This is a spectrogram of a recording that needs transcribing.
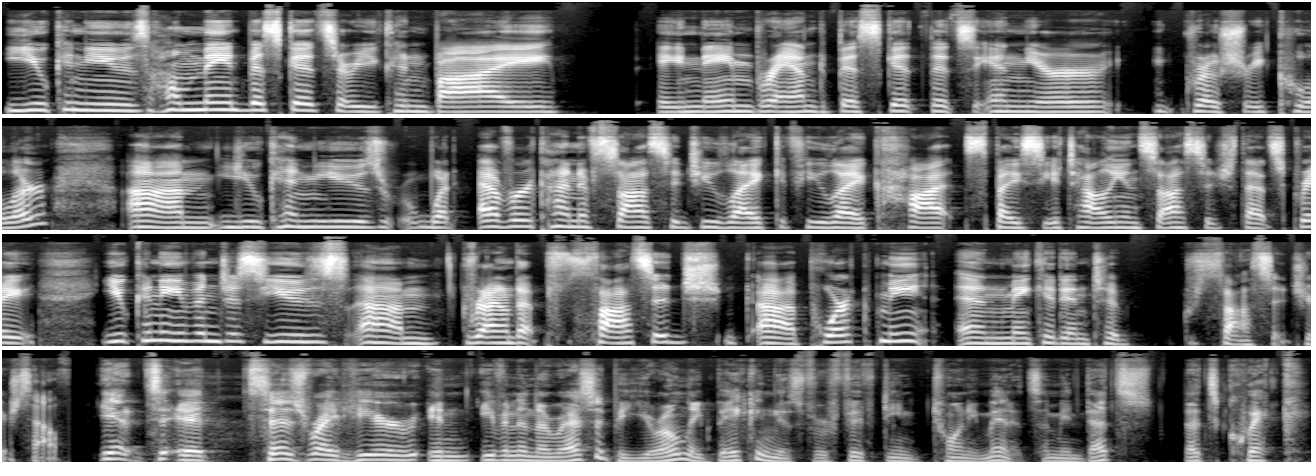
You can use homemade biscuits or you can buy a name brand biscuit that's in your grocery cooler. Um, you can use whatever kind of sausage you like. If you like hot, spicy Italian sausage, that's great. You can even just use um, ground up sausage, uh, pork meat, and make it into sausage yourself. Yeah, it, it says right here, in even in the recipe, you're only baking this for 15 to 20 minutes. I mean, that's that's quick.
